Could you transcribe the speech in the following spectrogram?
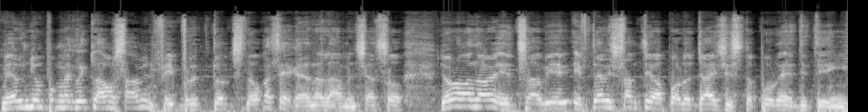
meron yung pong nagreklamo sa amin, favorite clothes daw kasi, kaya nalaman siya. So, Your Honor, it's, uh, we, if there is something to apologize, it's the poor editing.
